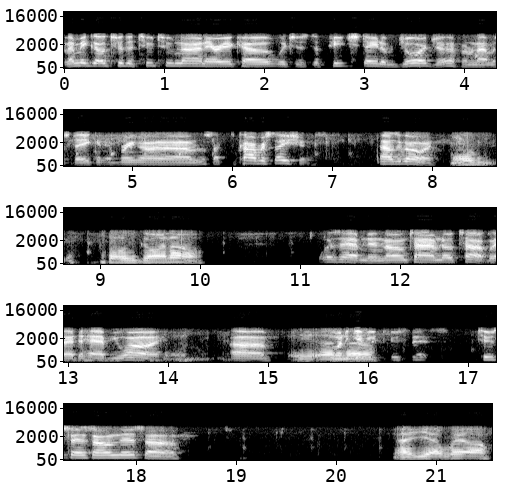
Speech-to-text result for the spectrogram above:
Let me go to the 229 area code, which is the Peach State of Georgia, if I'm not mistaken, and bring on, um, looks like the conversations. How's it going? What's going on? What's happening? Long time no talk. Glad to have you on. Uh, yeah, you want to give your two cents, two cents on this? Uh, uh, yeah, well,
